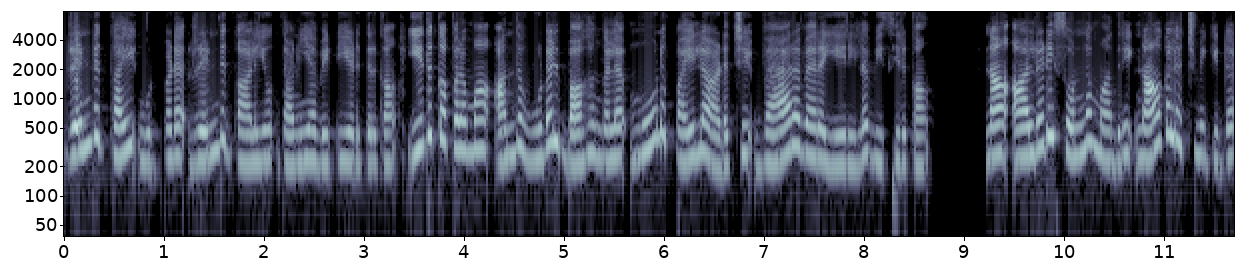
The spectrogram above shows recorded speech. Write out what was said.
ரெண்டு கை உட்பட ரெண்டு காலையும் தனியா வெட்டி எடுத்திருக்கான். இதுக்கப்புறமா அந்த உடல் பாகங்களை மூணு பையில அடைச்சு வேற வேற ஏரியில வீசியிருக்கான். நான் ஆல்ரெடி சொன்ன மாதிரி நாகலட்சுமி கிட்ட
